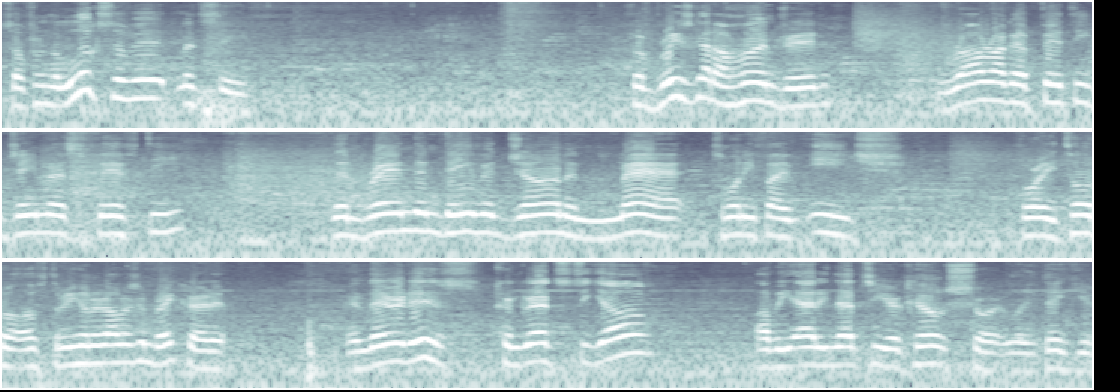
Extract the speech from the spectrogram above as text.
So from the looks of it, let's see. Fabrice got 100. Rara got 50. James 50. Then Brandon, David, John, and Matt 25 each for a total of $300 in break credit. And there it is. Congrats to y'all. I'll be adding that to your account shortly. Thank you.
